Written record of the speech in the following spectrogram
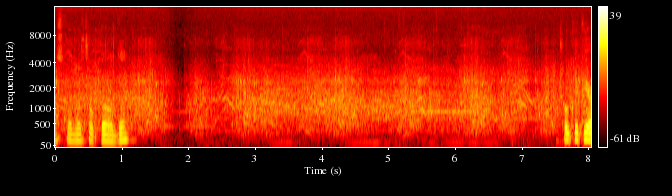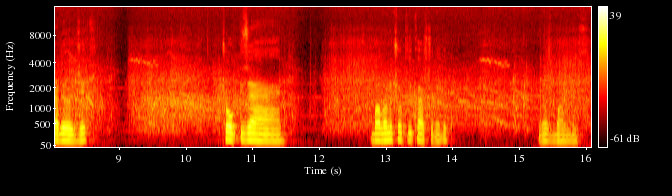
Askerler çok dağıldı. Çok kötü yerde ölecek. Çok güzel. Balonu çok iyi karşıladık. Biraz ballıyız.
